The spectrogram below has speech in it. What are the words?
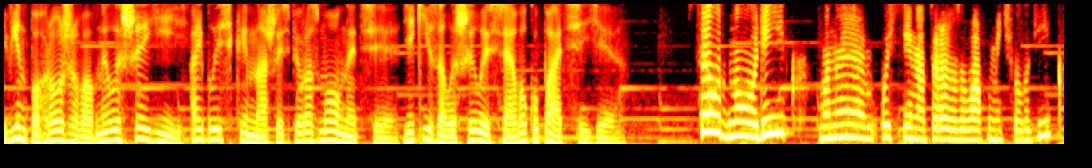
Він погрожував не лише їй, а й близьким нашої співрозмовниці, які залишилися в окупації. Все одно рік мене постійно тероризував мій чоловік.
